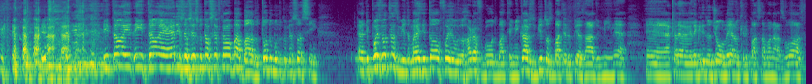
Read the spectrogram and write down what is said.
então, então era isso. Você escutava, você ficava babando. Todo mundo começou assim. É, depois veio outras mídias, mas então foi o Heart of Gold bater em mim. Claro, os Beatles bateram pesado em mim, né? É, aquela alegria do John Lennon que ele passava nas vozes.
